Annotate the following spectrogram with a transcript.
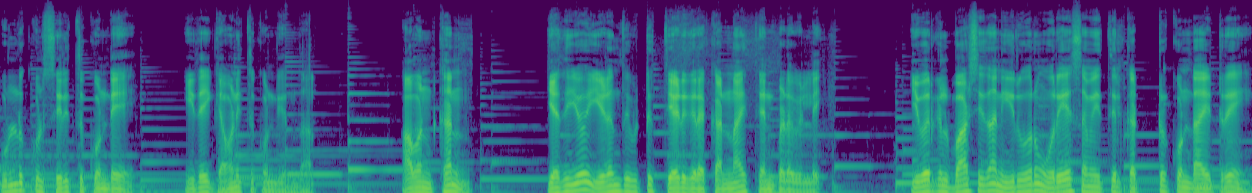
உள்ளுக்குள் சிரித்துக்கொண்டே இதை கவனித்துக் கொண்டிருந்தாள். அவன் கண் எதையோ இழந்துவிட்டு தேடுகிற கண்ணாய் தென்படவில்லை. இவர்கள் பாஷைதான் இருவரும் ஒரே சமயத்தில் கற்றுக்கொண்டாயிற்றே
